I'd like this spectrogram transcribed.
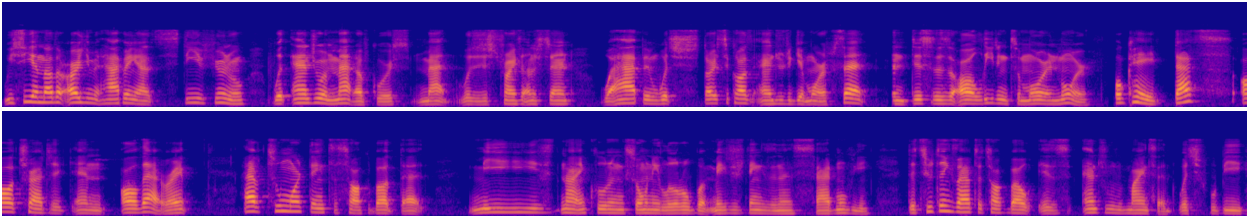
We see another argument happening at Steve's funeral with Andrew and Matt, of course. Matt was just trying to understand what happened, which starts to cause Andrew to get more upset, and this is all leading to more and more. Okay, that's all tragic and all that, right? I have two more things to talk about that me not including so many little but major things in this sad movie. The two things I have to talk about is Andrew's mindset, which will be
